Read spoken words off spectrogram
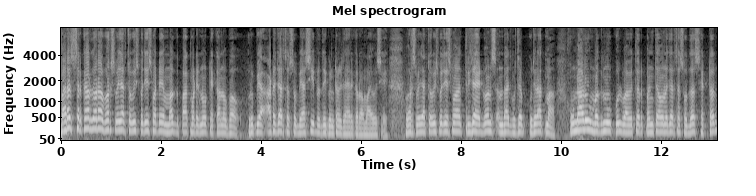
ભારત સરકાર દ્વારા વર્ષ બે હજાર ચોવીસ પચીસ માટે મગ પાક માટેનો ટેકાનો ભાવ રૂપિયા આઠ હજાર છસો બ્યાસી પ્રતિ ક્વિન્ટલ જાહેર કરવામાં આવ્યો છે. વર્ષ બે હજાર ચોવીસ પચીસમાં ત્રીજા એડવાન્સ અંદાજ મુજબ ગુજરાતમાં ઉનાળુ મગનું કુલ વાવેતર પંચાવન હજાર છસો દસ હેક્ટર,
